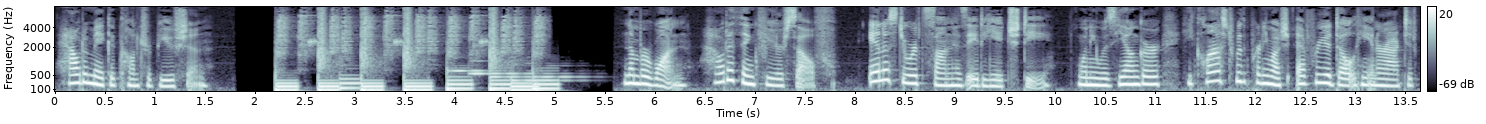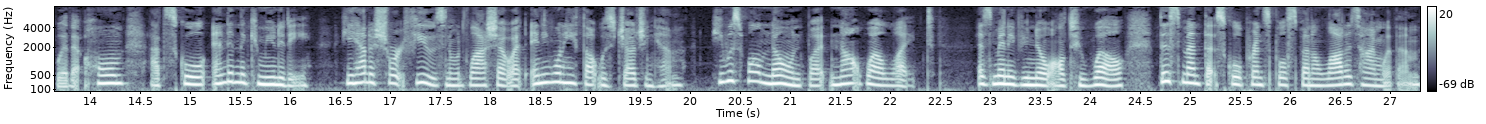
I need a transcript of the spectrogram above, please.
how to make a contribution. Number one, how to think for yourself. Anna Stewart's son has ADHD. When he was younger, he clashed with pretty much every adult he interacted with at home, at school, and in the community. He had a short fuse and would lash out at anyone he thought was judging him. He was well known, but not well liked. As many of you know all too well, this meant that school principals spent a lot of time with him,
